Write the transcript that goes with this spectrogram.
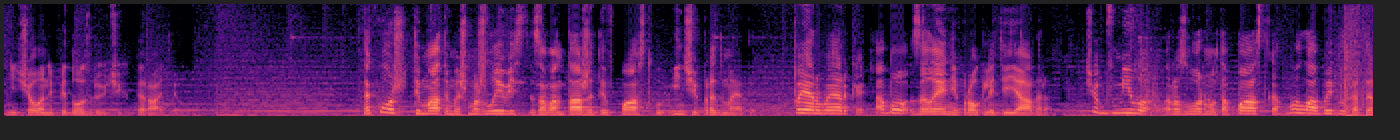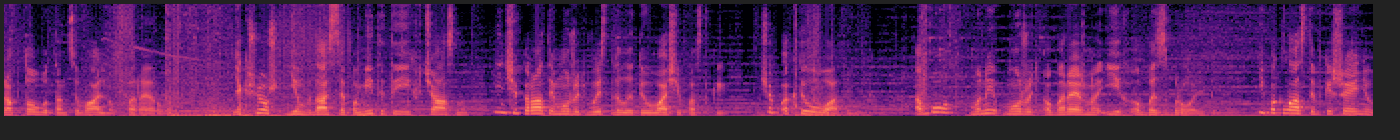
нічого не підозрюючих піратів. Також ти матимеш можливість завантажити в пастку інші предмети фейерверки або зелені прокляті ядра, щоб вміло розгорнута пастка могла викликати раптову танцювальну перерву. Якщо ж їм вдасться помітити їх вчасно, інші пірати можуть вистрелити у ваші пастки, щоб активувати їх. Або вони можуть обережно їх обеззброїти і покласти в кишеню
